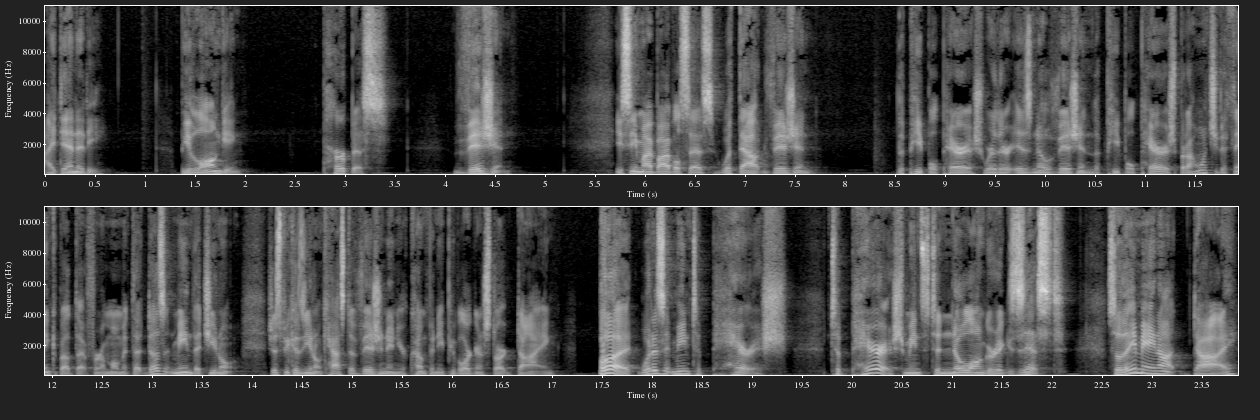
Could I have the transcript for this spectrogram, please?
identity, belonging, purpose, vision. You see, my Bible says, without vision, the people perish. Where there is no vision, the people perish. But I want you to think about that for a moment. That doesn't mean that you don't, just because you don't cast a vision in your company, people are going to start dying. But what does it mean to perish? To perish means to no longer exist. So they may not die,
